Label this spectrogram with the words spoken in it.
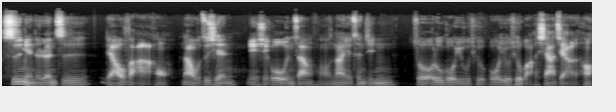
失眠的认知疗法哈。那我之前也写过文章哦，那也曾经做录过 YouTube，不过 YouTube 把它下架了哈。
